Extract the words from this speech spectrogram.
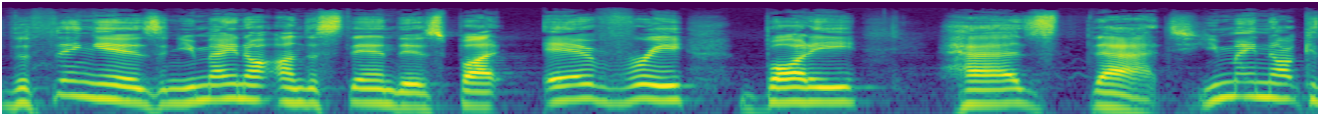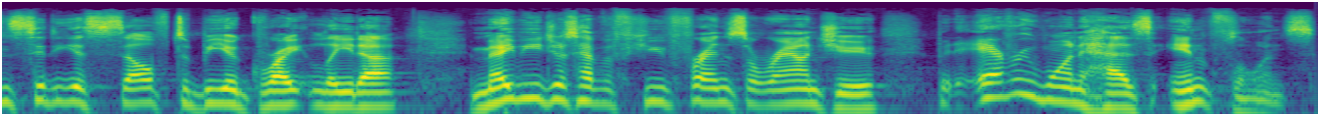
the thing is, and you may not understand this, but everybody has that. You may not consider yourself to be a great leader. Maybe you just have a few friends around you, but everyone has influence.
